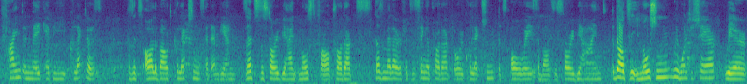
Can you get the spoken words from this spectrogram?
find and make happy collectors because it's all about collections at MDM. That's the story behind most of our products. Doesn't matter if it's a single product or a collection, it's always about the story behind, about the emotion we want to share. We're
